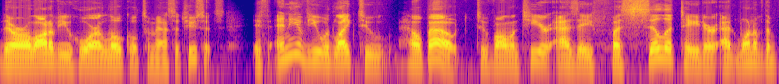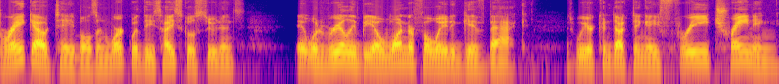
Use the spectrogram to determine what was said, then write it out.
There are a lot of you who are local to Massachusetts. If any of you would like to help out to volunteer as a facilitator at one of the breakout tables and work with these high school students, it would really be a wonderful way to give back. We are conducting a free training,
